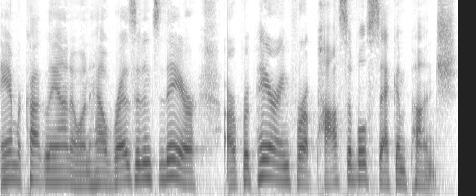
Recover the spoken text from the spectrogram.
Amber Cagliano on how residents there are preparing for a possible second punch.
